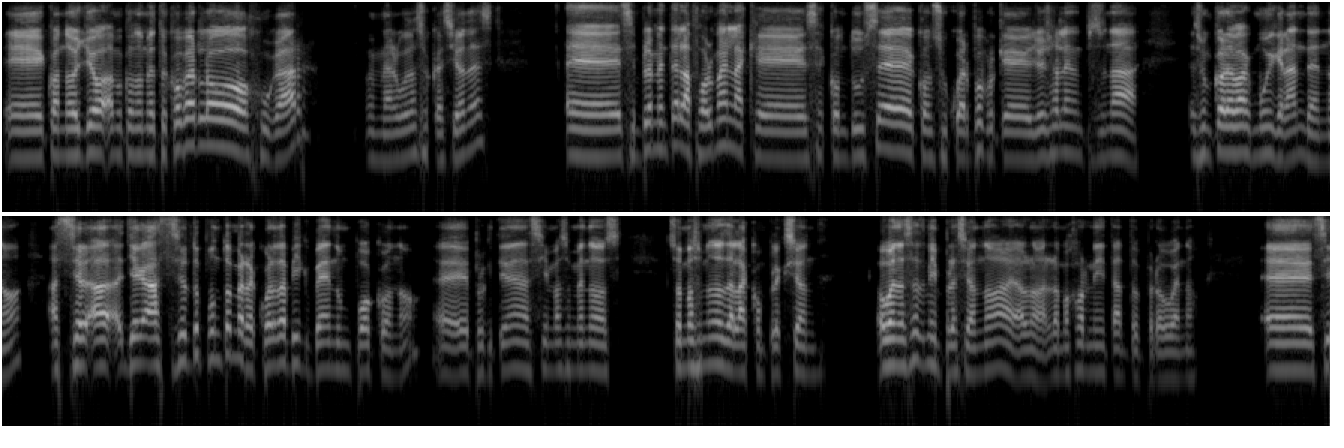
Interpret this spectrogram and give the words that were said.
Eh, cuando yo, cuando me tocó verlo jugar en algunas ocasiones, eh, simplemente la forma en la que se conduce con su cuerpo, porque Josh Allen es, una, es un coreback muy grande, ¿no? Hasta, llega, hasta cierto punto me recuerda a Big Ben un poco, ¿no? Eh, porque tienen así más o menos, son más o menos de la complexión. O bueno, esa es mi impresión, ¿no? A lo, mejor ni tanto, pero bueno. Eh, sí,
